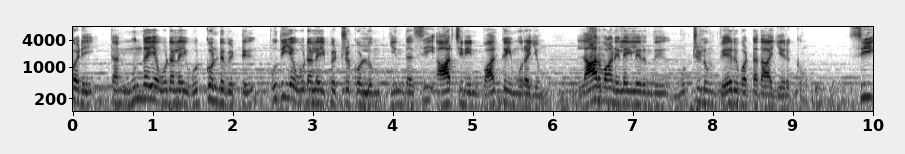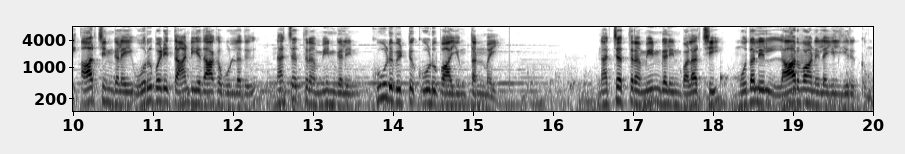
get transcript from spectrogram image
இப்படி தன் முந்தைய உடலை உட்கொண்டு விட்டு புதிய உடலை பெற்றுக்கொள்ளும் இந்த சி ஆர்ச்சினின் வாழ்க்கை முறையும் லார்வா நிலையிலிருந்து முற்றிலும் வேறுபட்டதாயிருக்கும். சி ஆர்ச்சின்களை ஒருபடி தாண்டியதாக உள்ளது நட்சத்திர மீன்களின் கூடு விட்டு கூடு பாயும் தன்மை. நட்சத்திர மீன்களின் வளர்ச்சி முதலில் லார்வா நிலையில் இருக்கும்.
